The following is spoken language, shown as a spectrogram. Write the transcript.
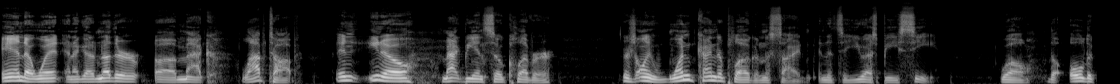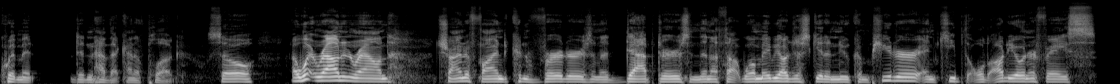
And I went and I got another uh, Mac laptop. And you know, Mac being so clever, there's only one kind of plug on the side, and it's a USB C. Well, the old equipment didn't have that kind of plug. So I went round and round trying to find converters and adapters. And then I thought, well, maybe I'll just get a new computer and keep the old audio interface.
